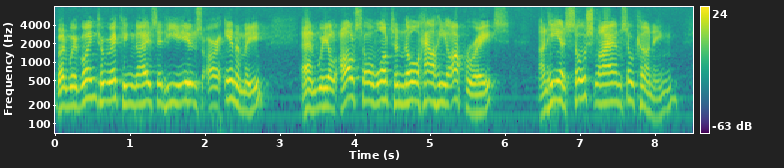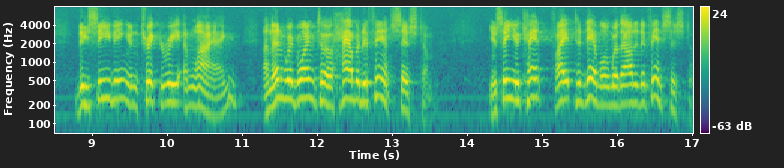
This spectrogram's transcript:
but we're going to recognize that he is our enemy, and we'll also want to know how he operates. And he is so sly and so cunning deceiving and trickery and lying, and then we're going to have a defense system. You see, you can't fight the devil without a defense system.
